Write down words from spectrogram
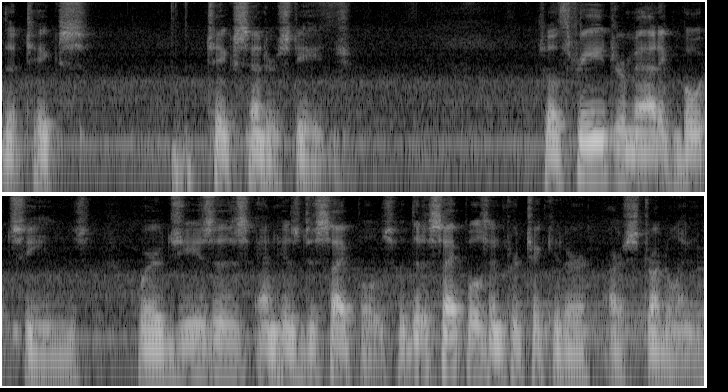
that takes, takes center stage. So, three dramatic boat scenes where Jesus and his disciples, the disciples in particular, are struggling.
